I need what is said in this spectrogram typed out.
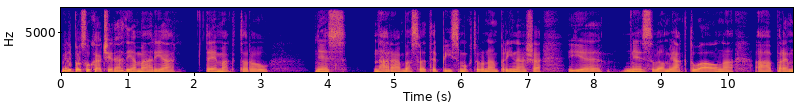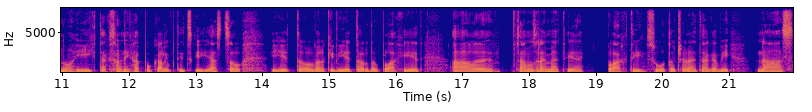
Milí poslucháči Rádia Mária, téma, ktorou dnes narába Sveté písmo, ktorú nám prináša, je dnes veľmi aktuálna a pre mnohých tzv. apokalyptických jazdcov je to veľký vietor do plachiet, ale samozrejme tie plachty sú otočené tak, aby nás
